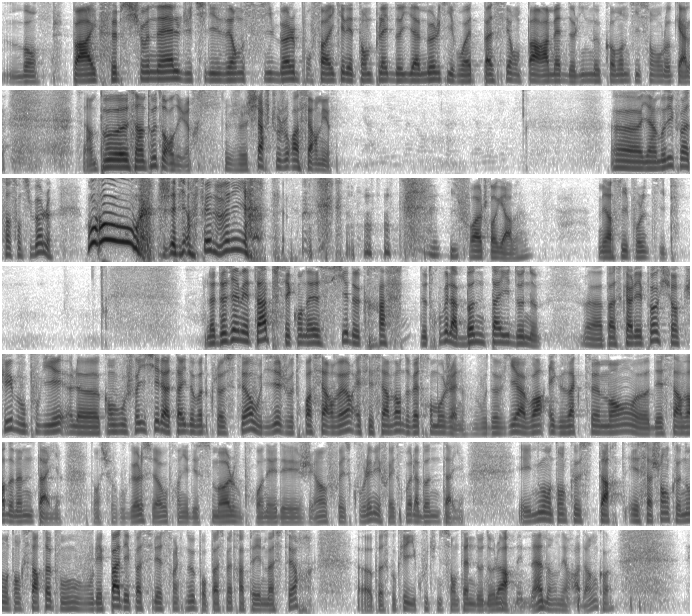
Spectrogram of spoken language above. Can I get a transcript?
Bon, pas exceptionnel d'utiliser Ansible pour fabriquer des templates de YAML qui vont être passés en paramètres de lignes de commande qui sont locales. C'est un peu, c'est un peu tordu. Hein. Je cherche toujours à faire mieux. Il euh, y a un module mettre Ansible Wouhou J'ai bien fait de venir Il faudra que je regarde. Merci pour le tip. La deuxième étape, c'est qu'on a essayé de, de, trouver la bonne taille de nœud. Euh, parce qu'à l'époque, sur Cube, vous pouviez, quand vous choisissiez la taille de votre cluster, vous disiez je veux trois serveurs et ces serveurs devaient être homogènes. Vous deviez avoir exactement euh, des serveurs de même taille. Donc sur Google, c'est-à-dire vous preniez des small, vous prenez des G1, vous faites ce que vous voulez, mais il fallait trouver la bonne taille. Et nous, en tant que start, et sachant que nous, en tant que startup, on ne voulait pas dépasser les 5 nœuds pour pas se mettre à payer le master, euh, parce qu'ok, il coûte une centaine de dollars, mais même, on est radin, quoi.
